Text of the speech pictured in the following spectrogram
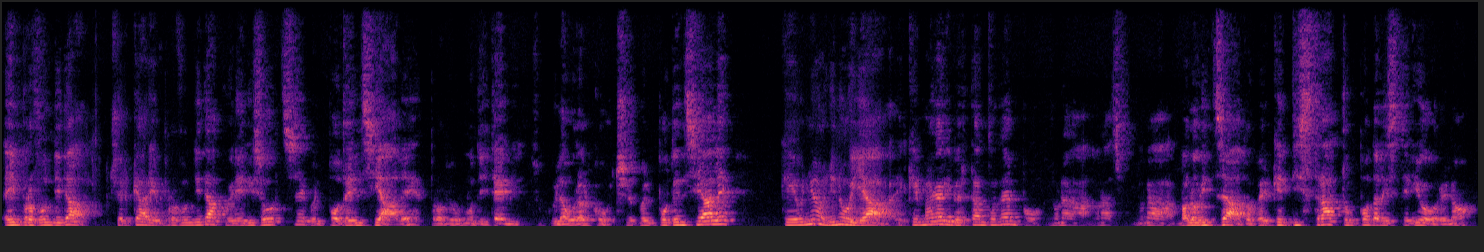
è, in profondità, cercare in profondità quelle risorse, quel potenziale, proprio uno dei temi su cui lavora il coach, quel potenziale che ognuno di noi ha e che magari per tanto tempo non ha, non ha, non ha valorizzato perché distratto un po' dall'esteriore, no?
